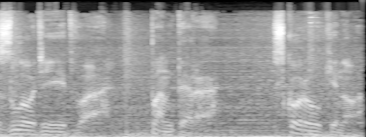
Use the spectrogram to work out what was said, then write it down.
Злодії 2. Пантера. Скоро у кіно.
